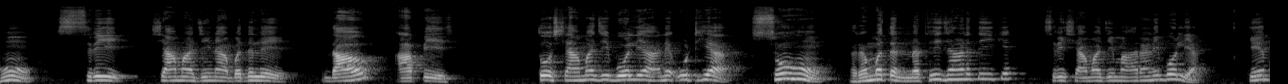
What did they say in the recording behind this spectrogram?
હું શ્રી શ્યામાજીના બદલે દાવ આપીશ. તો શ્યામાજી બોલ્યા અને ઉઠ્યા. શું હું રમત નથી જાણતી કે? શ્રી શ્યામાજી મહારાણી બોલ્યા, કેમ?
